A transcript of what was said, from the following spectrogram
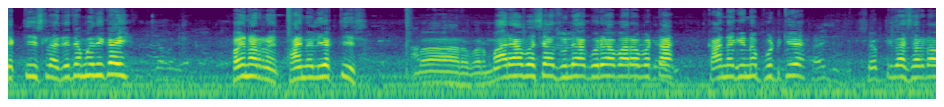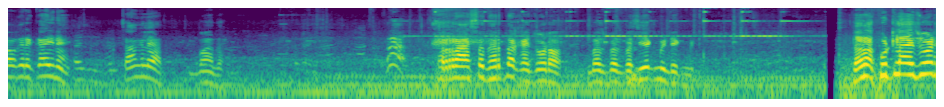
एकतीसला. त्याच्यामध्ये काही होणार नाही. फायनल एकतीस. बरं बरं. माऱ्या बस्या झुल्या गुऱ्या बारा बट्टा कान गिनं फुटके शेपटीला शर्टा वगैरे काही नाही. चांगले आहात. बांधा. खर्रा असं धरता काय जोडावर? बस बस बस. एक मिनिट एक मिनिट. दादा कुठला आहे जोड?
